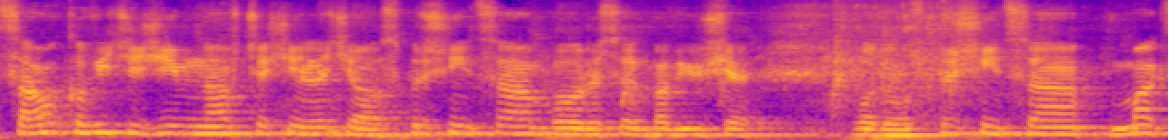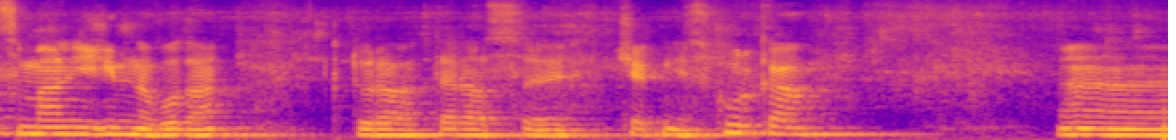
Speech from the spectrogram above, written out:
całkowicie zimna. Wcześniej leciała z prysznica, bo Rysek bawił się wodą z prysznica. Maksymalnie zimna woda, która teraz e, cieknie z kurka. E,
